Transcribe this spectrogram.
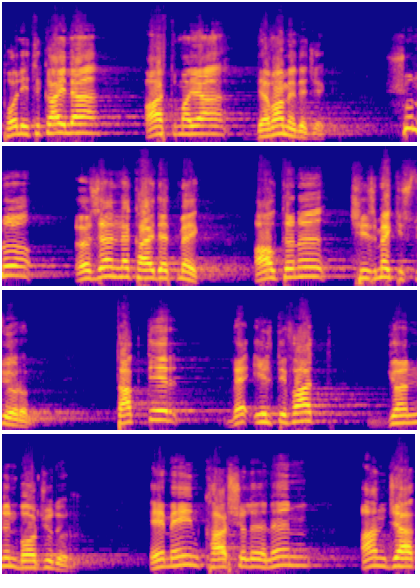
politikayla artmaya devam edecek. Şunu özenle kaydetmek, altını çizmek istiyorum. Takdir ve iltifat gönlün borcudur. Emeğin karşılığının ancak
